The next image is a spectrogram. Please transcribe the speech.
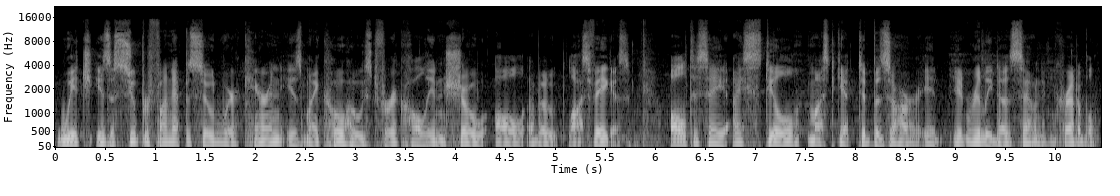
which is a super fun episode where Keren is my co host for a call in show all about Las Vegas all to say, I still must get to Bazaar. It, it really does sound incredible.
